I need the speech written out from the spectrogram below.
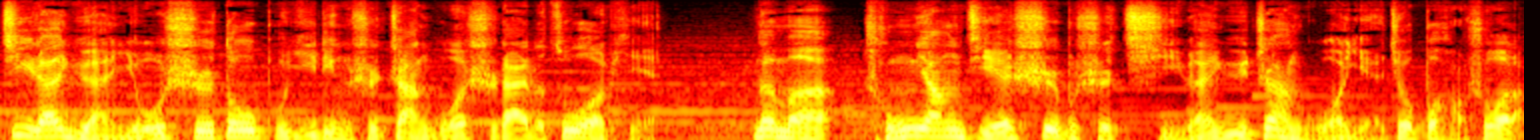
既然《远游》诗都不一定是战国时代的作品，那么重阳节是不是起源于战国也就不好说了。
